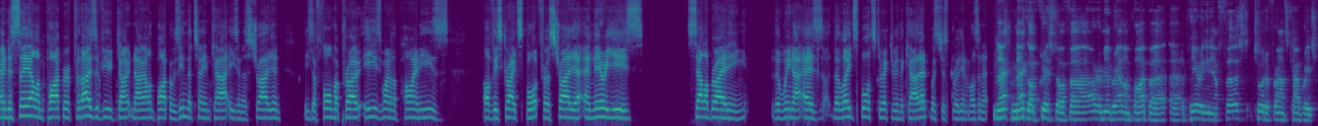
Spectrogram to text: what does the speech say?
And to see Alan Piper, for those of you don't know, Alan Piper was in the team car. He's an Australian. He's a former pro. He is one of the pioneers of this great sport for Australia. And there he is celebrating the winner as the lead sports director in the car. That was just brilliant, wasn't it? Mac, Makov Christoph, uh, I remember Alan Piper uh, appearing in our first Tour de France coverage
